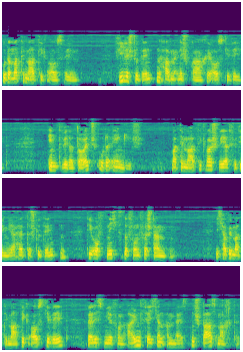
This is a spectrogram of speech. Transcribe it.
oder Mathematik auswählen. Viele Studenten haben eine Sprache ausgewählt, entweder Deutsch oder Englisch. Mathematik war schwer für die Mehrheit der Studenten, die oft nichts davon verstanden. Ich habe Mathematik ausgewählt, weil es mir von allen Fächern am meisten Spaß machte.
